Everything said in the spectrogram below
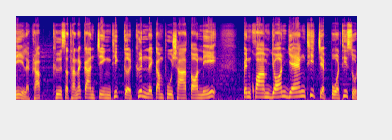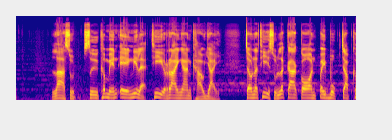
นี่แหละครับ คือสถานการณ์จริงที่เกิดขึ้นในกัมพูชาตอนนี้ เป็นความย้อนแย้งที่เจ็บปวดที่สุด ล่าสุดสื่อเขมรเองนี่แหละที่รายงานข่าวใหญ่ เจ้าหน้าที่ศุลกากรไปบุกจับข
